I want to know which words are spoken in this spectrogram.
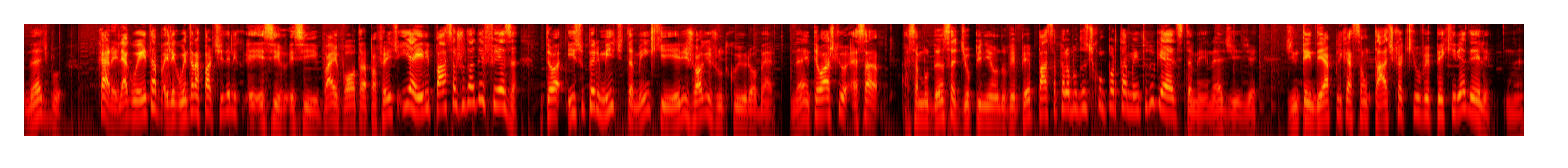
né? Tipo, Cara, ele aguenta, ele aguenta na partida ele, esse, esse vai e volta lá pra frente, e aí ele passa a ajudar a defesa. Então isso permite também que ele jogue junto com o Yuri Alberto, né? Então eu acho que essa, essa mudança de opinião do VP passa pela mudança de comportamento do Guedes também, né? De, de, de entender a aplicação tática que o VP queria dele, né?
